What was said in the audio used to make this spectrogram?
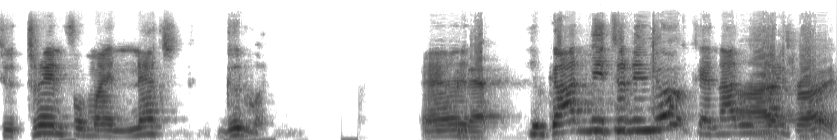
to train for my next good one. And, And that- you got me to New York, and that was that's my right.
